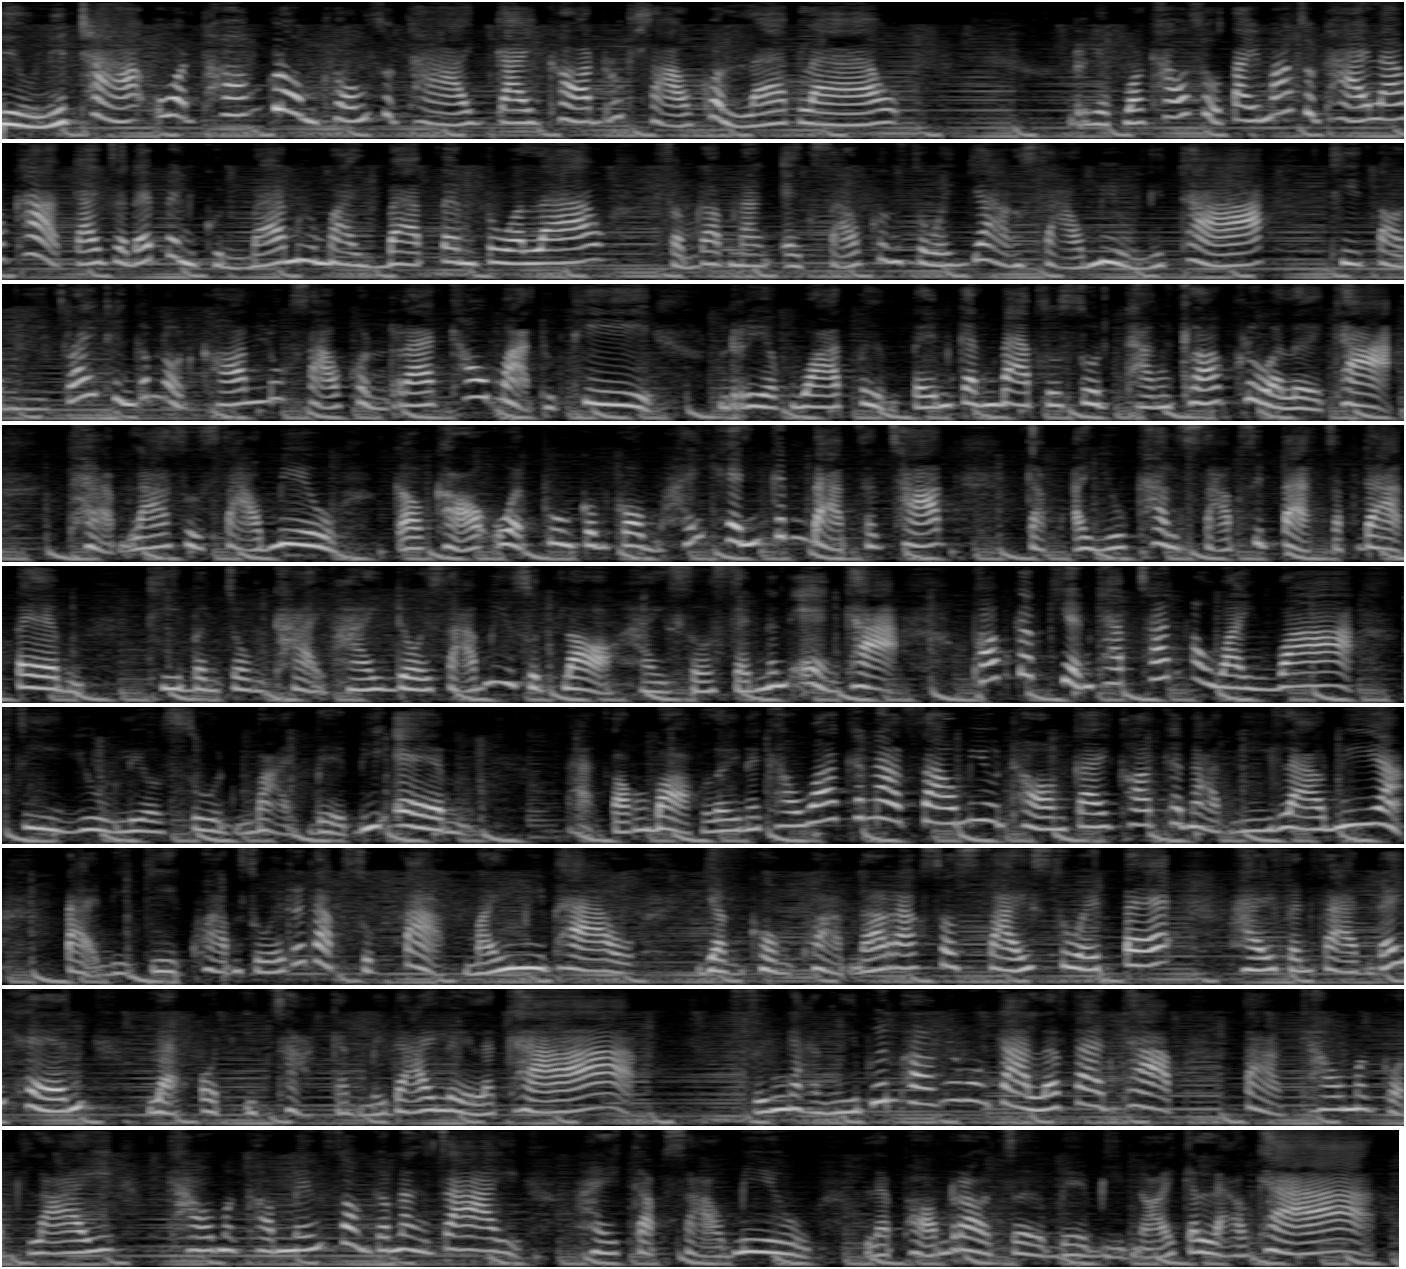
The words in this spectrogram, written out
มิวนิษฐาอวดท้องกลมโครงสุดท้ายใกล้คลอดลูกสาวคนแรกแล้ว เรียกว่าเข้าสู่ไตรมาสสุดท้ายแล้วค่ะใกล้จะได้เป็นคุณแม่มือใหม่แบบเต็มตัวแล้วสำหรับนางเอกสาวคนสวยอย่างสาวมิวนิษฐาที่ตอนนี้ใกล้ถึงกำหนดคลอดลูกสาวคนแรกเข้ามาทุกที เรียกว่าตื่นเต้นกันแบบสุดๆ ทั้งครอบครัวเลยค่ะ ถมล่าสุดสาวมิวก็ขออวดพุงกลมๆ ให้เห็นกันแบบชัดๆ กับอายุคัน 38 สัปดาห์เต็ม ที่บรรจงถ่ายให้โดยสามีสุดหล่อไฮโซเซนนั่นเองค่ะ พร้อมกับเขียนแคปชั่นเอาไว้ว่า See you real soon my baby M แต่ต้องบอกเลยนะคะว่าขนาดสาวมิวทองใกล้คลอดขนาดนี้แล้วเนี่ย แต่ดีกีความสวยระดับสุปตาไม่มีแผ่วยังคงความน่ารักสดใสสวยเป๊ะ ให้แฟนๆได้เห็น และอดอิจฉากันไม่ได้เลยละค่ะซึ่งงานนี้เพื่อนพ้องในวงการและแฟนคลับ ต่างเข้ามากดไลค์ เข้ามาคอมเมนต์ส่งกำลังใจ ให้กับสาวมิว และพร้อมรอเจอเบบีน้อยกันแล้วค่ะ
